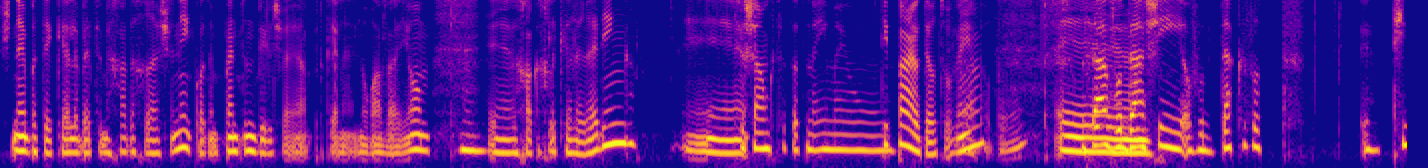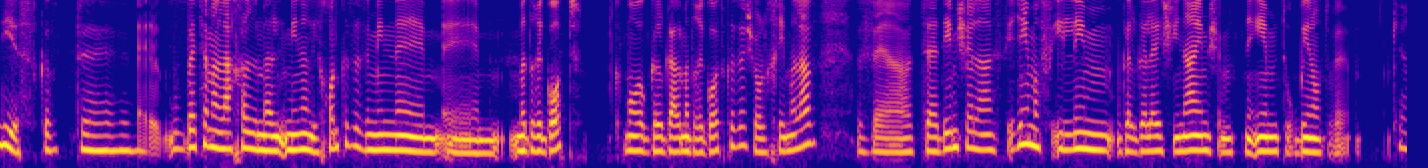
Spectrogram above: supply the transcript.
לשני בתי כלא בעצם אחד אחרי השני, קודם פנטונוויל שהיה כלא נורא ואיום, כן. אה, ואחר כך לכלא רדינג. ששם קצת התנאים היו... טיפה יותר טובים. טובים. זו עבודה שהיא עבודה כזאת tedious כזאת. הוא בעצם הלך על מין הליכון כזה, זה מין מדרגות. כמו גלגל מדרגות כזה שהולכים עליו, והצעדים של האסירים מפעילים גלגלי שיניים שמתניעים טורבינות ו... כן.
